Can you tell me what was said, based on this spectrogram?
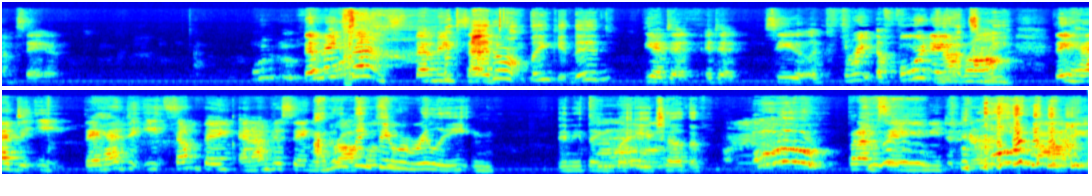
I'm saying that makes sense. That makes sense. I don't think it did. Yeah, it did. It did. See, like three, a four day Not romp, they had to eat. They had to eat something, and I'm just saying. I don't think they were really eating anything but each Mm. other. Mm. Oh! But I'm saying you need to nourish your body.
